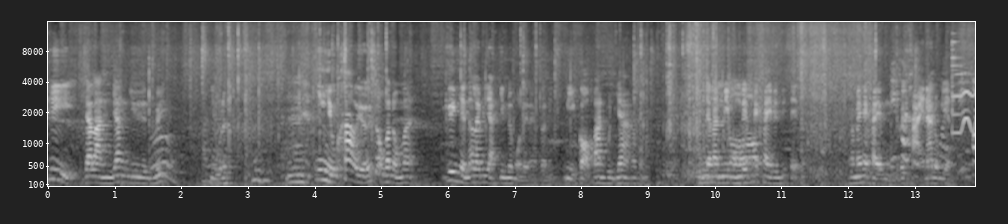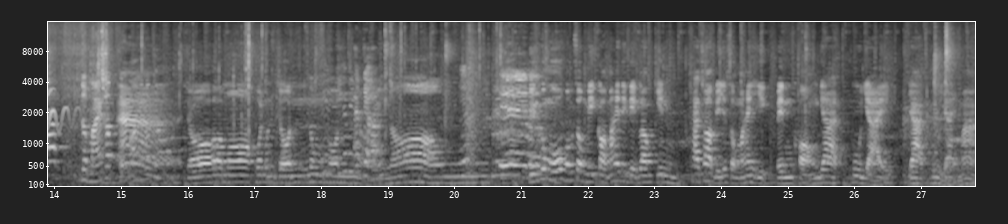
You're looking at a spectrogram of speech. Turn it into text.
พี่จรันยั่งยืนเฮ้ยหิวเลยยิ่งหิวข้าวอยู่ส่งขนมมาคือเห็นอะไรมันอยากกินไปหมดเลยนะตอนนี้มีกรอบบ้านคุณย่าครับผม คุณจรันมีวงเล็บให้ใครเป็นพิเศษไหมถ้าไม่ให้ใครผมจะไปขายหน้าโรงเรียนจดหมายครับจดอ่าหมายครับจอมอคนจนต้องทนอันเดียวน้องถึงกุ้งหมูผมส่งมีกรอบมาให้เด็กๆลองกิน ถ้าชอบเดี๋ยวจะส่งมาให้อีกเป็นของญาติผู้ใหญ่ ญาติผู้ใหญ่มาก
